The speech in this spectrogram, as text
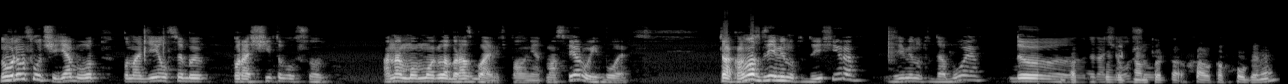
Но в любом случае, я бы вот понадеялся бы, порассчитывал, что она могла бы разбавить вполне атмосферу их боя. Так, а у нас две минуты до эфира, две минуты до боя, до, до начала шоу. только Халка Хогана.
